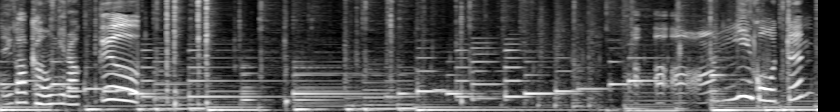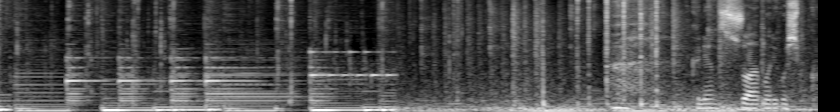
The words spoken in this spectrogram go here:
내가 끝. 아, 아, 아, 아니거든? 그냥 쏘아버리고 싶군.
